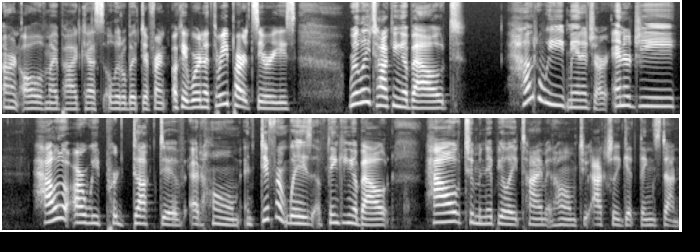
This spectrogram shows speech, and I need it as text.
aren't all of my podcasts a little bit different? Okay, we're in a three part series really talking about how do we manage our energy? How are we productive at home? And different ways of thinking about how to manipulate time at home to actually get things done.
